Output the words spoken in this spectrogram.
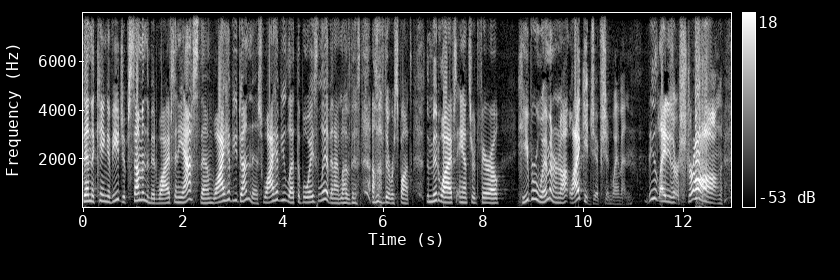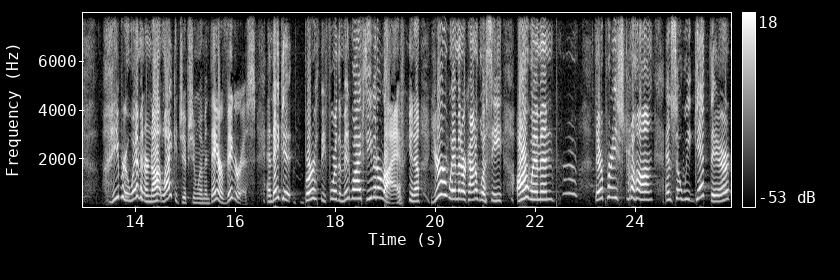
Then the king of Egypt summoned the midwives and he asked them, Why have you done this? Why have you let the boys live? And I love this. I love their response. The midwives answered Pharaoh, Hebrew women are not like Egyptian women. These ladies are strong. Hebrew women are not like Egyptian women. They are vigorous and they get birth before the midwives even arrive. You know, your women are kind of wussy. Our women, hmm, they're pretty strong. And so we get there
